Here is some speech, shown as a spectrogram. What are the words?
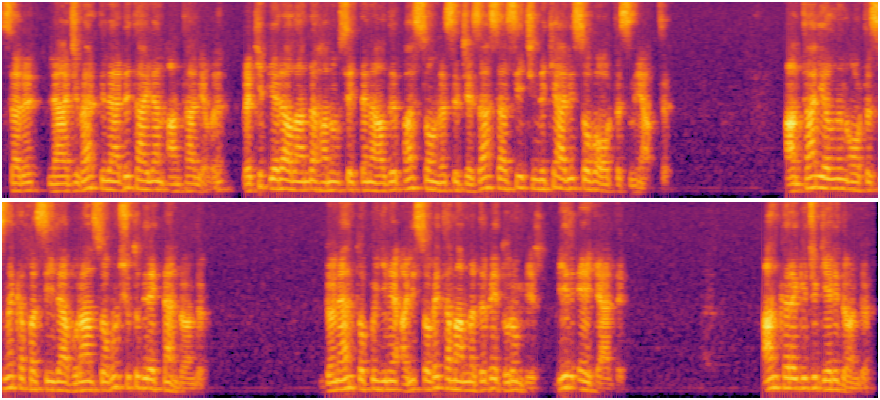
Sarı, lacivertlilerde Taylan Antalyalı, rakip yarı alanda Hanumsek'ten aldığı pas sonrası ceza sahası içindeki Ali Sova ortasını yaptı. Antalyalı'nın ortasına kafasıyla vuran Sov'un şutu direkten döndü. Dönen topu yine Ali Sove tamamladı ve durum 1-1'e geldi. Ankara gücü geri döndü.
